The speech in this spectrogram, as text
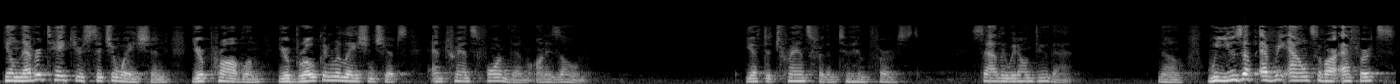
He'll never take your situation, your problem, your broken relationships, and transform them on His own. You have to transfer them to Him first. Sadly, we don't do that. No. We use up every ounce of our efforts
